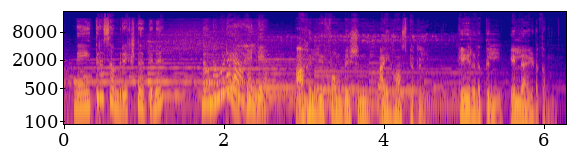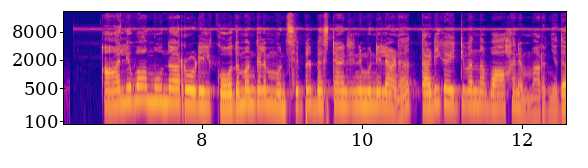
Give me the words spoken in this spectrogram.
നേത്ര സംരക്ഷണത്തിന് നമ്മുടെ Ahalya. Ahalya foundation eye hospital കേരളത്തിൽ എല്ലായിടത്തും. ആലുവ മൂന്നാർ റോഡിൽ കോതമംഗലം മുനിസിപ്പൽ ബസ് സ്റ്റാൻഡിന് മുന്നിലാണ് തടി കയറ്റി വന്ന വാഹനം മറിഞ്ഞത്.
